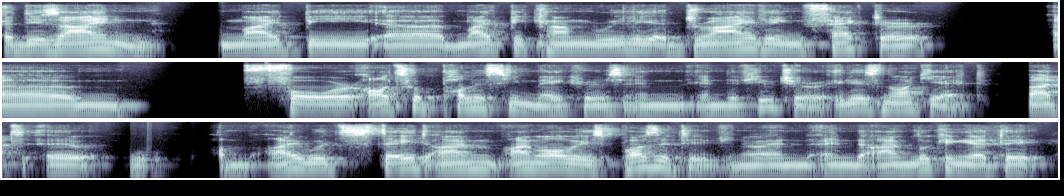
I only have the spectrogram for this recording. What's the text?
A design might be uh, might become really a driving factor um, for also policymakers in in the future. It is not yet, but. Uh, um, I would state I'm I'm always positive, you know, and and I'm looking at the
